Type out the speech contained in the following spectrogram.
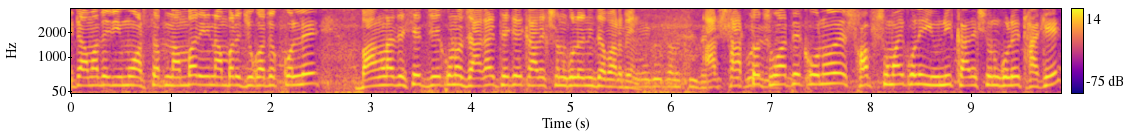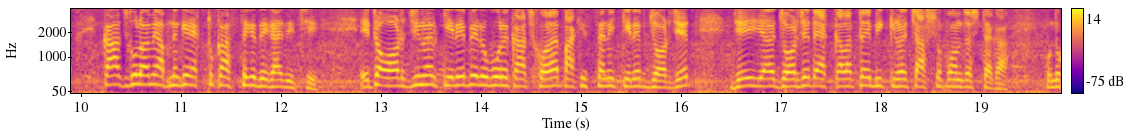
এটা আমাদের ইমো হোয়াটসঅ্যাপ নাম্বার এই নাম্বারে যোগাযোগ করলে বাংলাদেশের যে কোনো জায়গায় থেকে কালেকশনগুলো নিতে পারবেন। আর স্বার্থ ছোঁয়াতে কোনো, সব সময় করে ইউনিক কালেকশনগুলোই থাকে। কাজগুলো আমি আপনাকে একটু কাছ থেকে দেখাই দিচ্ছি। এটা অরিজিনাল কেরেপের উপরে কাজ করা পাকিস্তানি কেরেপ জর্জেট। যেই জর্জেট এক কালারটাই বিক্রি হয় চারশো পঞ্চাশ টাকা। কিন্তু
